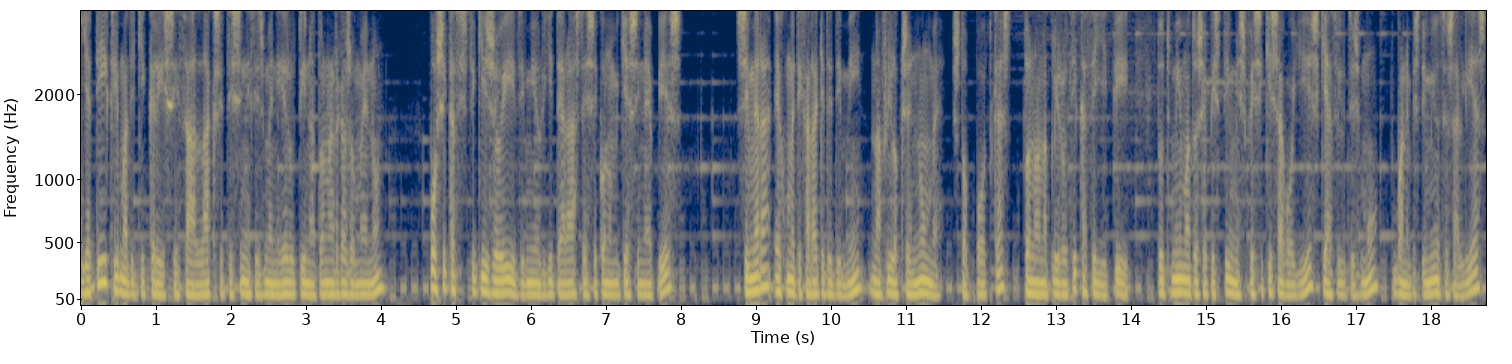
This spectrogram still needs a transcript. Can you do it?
Γιατί η κλιματική κρίση θα αλλάξει τη συνηθισμένη ρουτίνα των εργαζομένων, πώς η καθιστική ζωή δημιουργεί τεράστιες οικονομικές συνέπειες; Σήμερα έχουμε τη χαρά και την τιμή να φιλοξενούμε στο podcast τον αναπληρωτή καθηγητή του Τμήματος Επιστήμης Φυσικής Αγωγής και Αθλητισμού του Πανεπιστημίου Θεσσαλίας,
